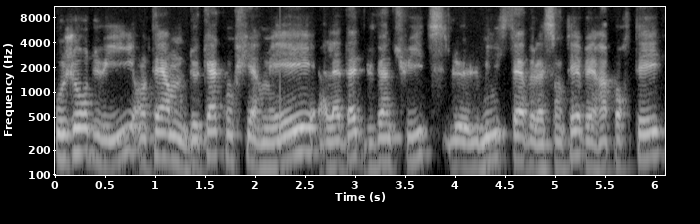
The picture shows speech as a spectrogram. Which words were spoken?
Aujourd'hui, en termes de cas confirmés, à la date du 28, le, ministère de la Santé avait rapporté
